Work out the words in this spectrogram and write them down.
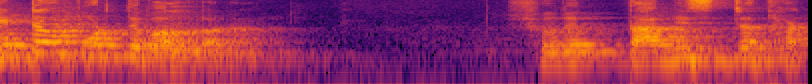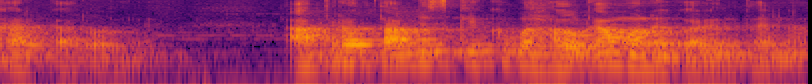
এটাও পড়তে পারল না। শুধু তাবিজটা থাকার কারণে। আপনারা তাবিজকে খুব হালকা মনে করেন, তাই না?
